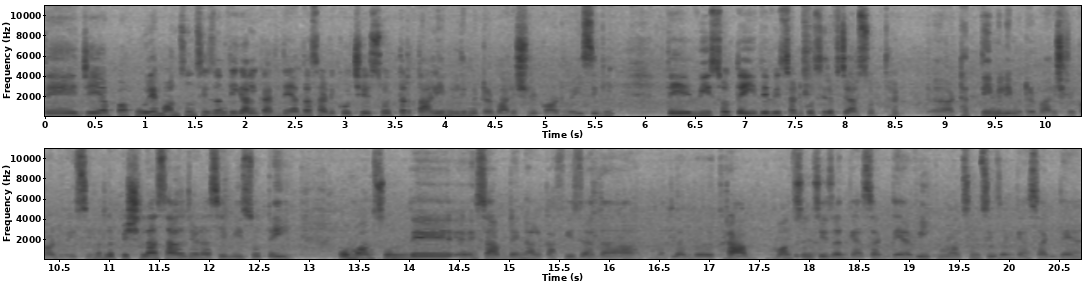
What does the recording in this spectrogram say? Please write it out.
ਤੇ ਜੇ ਆਪਾਂ ਪੂਰੇ ਮੌਨਸੂਨ ਸੀਜ਼ਨ ਦੀ ਗੱਲ ਕਰਦੇ ਹਾਂ, ਤਾਂ ਸਾਡੇ ਕੋਲ 643 ਮਿਲੀਮੀਟਰ ਬਾਰਿਸ਼ ਰਿਕਾਰਡ ਹੋਈ ਸੀਗੀ। ਤੇ 2023 ਦੇ ਵਿੱਚ ਸਾਡੇ ਕੋਲ ਸਿਰਫ 438 ਮਿਲੀਮੀਟਰ ਬਾਰਿਸ਼ ਰਿਕਾਰਡ ਹੋਈ ਸੀ। ਮਤਲਬ ਪਿਛਲਾ ਸਾਲ ਜਿਹੜਾ ਸੀ 2023 ਉਹ ਮੌਨਸੂਨ ਦੇ ਹਿਸਾਬ ਦੇ ਨਾਲ ਕਾਫੀ ਜ਼ਿਆਦਾ, ਮਤਲਬ, ਖਰਾਬ ਮੌਨਸੂਨ ਸੀਜ਼ਨ ਕਹਿ ਸਕਦੇ ਆ ਵੀਕ ਮੌਨਸੂਨ ਸੀਜ਼ਨ ਕਹਿ ਸਕਦੇ ਆ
